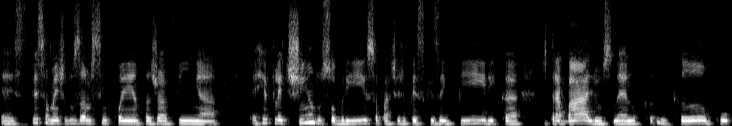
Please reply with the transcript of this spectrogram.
é, especialmente dos anos 50, já vinha é, refletindo sobre isso a partir de pesquisa empírica, de trabalhos né, no, em campo,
